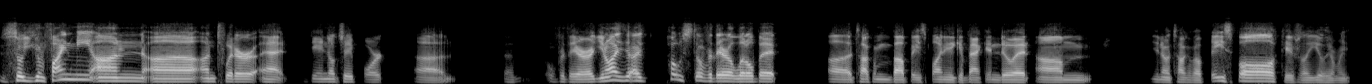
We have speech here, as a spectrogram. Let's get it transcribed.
so you can find me on uh, on Twitter at Daniel J Port. Uh, uh, over there, you know, I, I post over there a little bit, uh, talking about baseball. I need to get back into it. Um, you know, talking about baseball. Occasionally, you'll hear me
